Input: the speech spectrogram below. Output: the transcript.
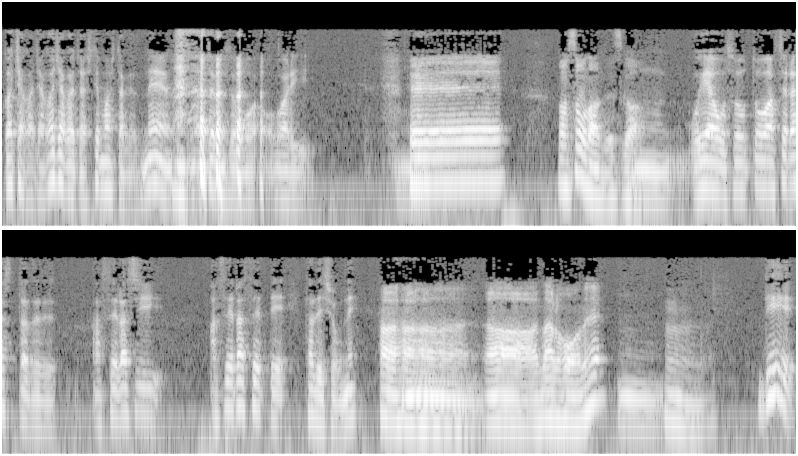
ガチャガチャガチャガチャしてましたけどね、夏休みの終わり。い。へえ。あ、そうなんですか。うん、親を相当焦らせたで、焦らし、焦らせてたでしょうね。はいはいはい。ああ、なるほどね。うんうん。で、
